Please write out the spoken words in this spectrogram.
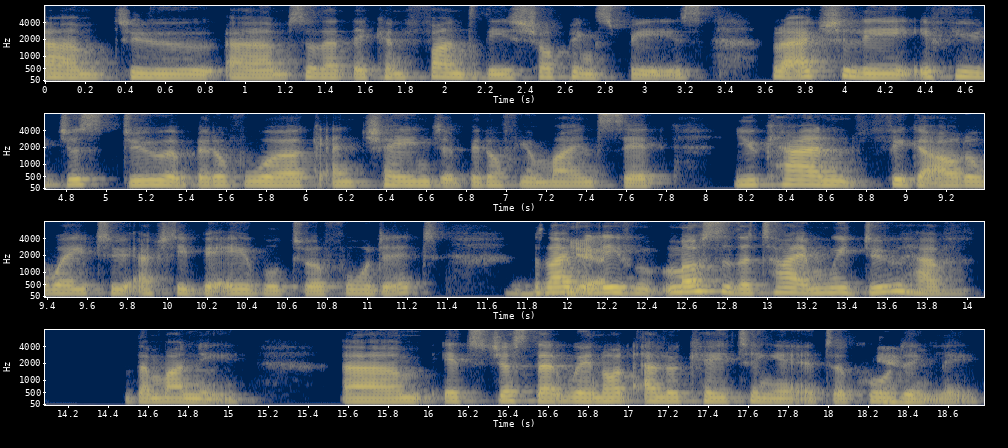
um, to um, so that they can fund these shopping sprees but actually if you just do a bit of work and change a bit of your mindset you can figure out a way to actually be able to afford it because i yeah. believe most of the time we do have the money um, it's just that we're not allocating it accordingly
